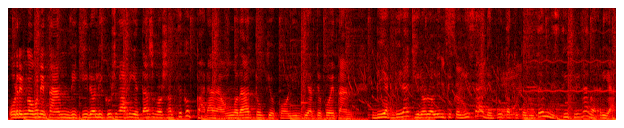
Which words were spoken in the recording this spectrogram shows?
Horrengo honetan, bikirol ikusgarrietaz gozatzeko parada ongo da Tokioko Olimpiar Jokoetan. Biak dira kirol olimpiko giza deputatuko duten disiplina berriak.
